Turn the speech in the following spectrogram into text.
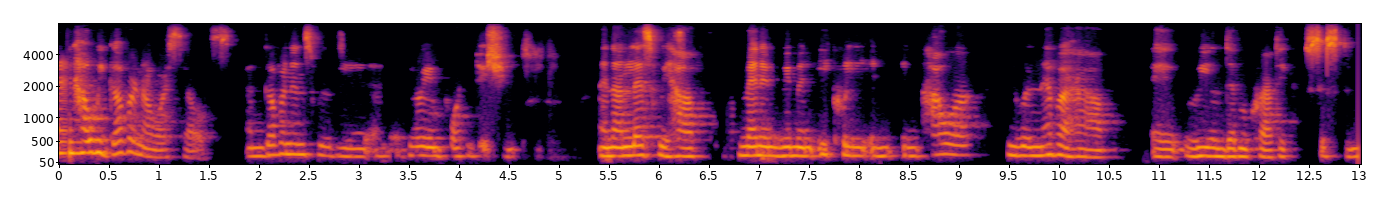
and how we govern ourselves. And governance will be a, very important issue. And unless we have men and women equally in, in power, we will never have a real democratic system.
